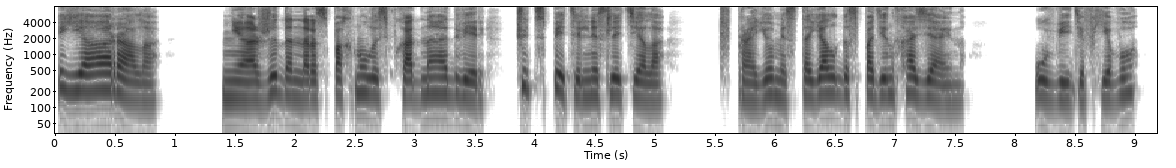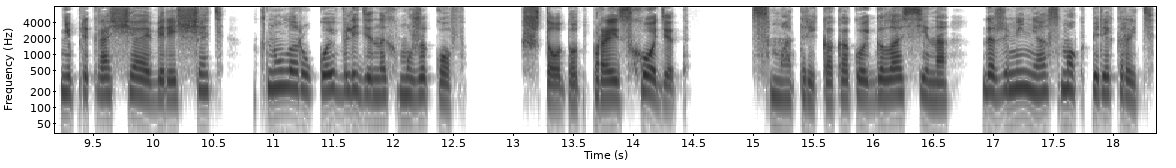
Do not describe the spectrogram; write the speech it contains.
я орала. Неожиданно распахнулась входная дверь, чуть с петель не слетела. В проеме стоял господин хозяин. Увидев его, не прекращая верещать, ткнула рукой в ледяных мужиков. «Что тут происходит?» «Смотри-ка, какой голосина! Даже меня смог перекрыть!»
